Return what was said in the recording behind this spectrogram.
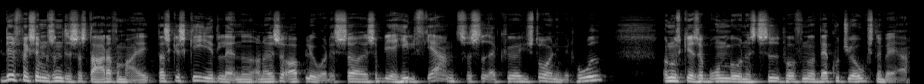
og det er for eksempel sådan, det så starter for mig. Der skal ske et eller andet, og når jeg så oplever det, så, så bliver jeg helt fjern, så sidder jeg og kører historien i mit hoved, og nu skal jeg så bruge en måneds tid på at finde ud af, hvad kunne jokesene være?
